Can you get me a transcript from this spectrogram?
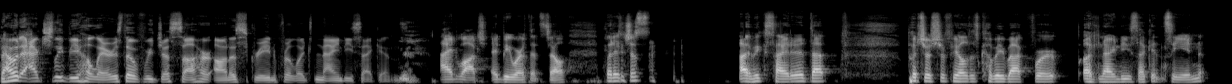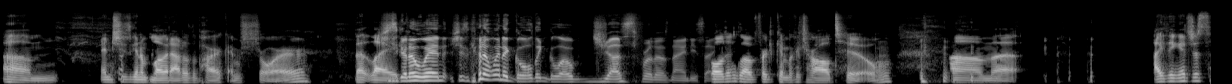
that would actually be hilarious though if we just saw her on a screen for like 90 seconds. I'd watch. It'd be worth it still. But it's just I'm excited that Patricia Field is coming back for a 90 second scene. Um and she's gonna blow it out of the park, I'm sure. But like she's gonna win. She's gonna win a Golden Globe just for those 90 seconds. Golden Globe for Kim Cattrall too. Um, uh, I think it's just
